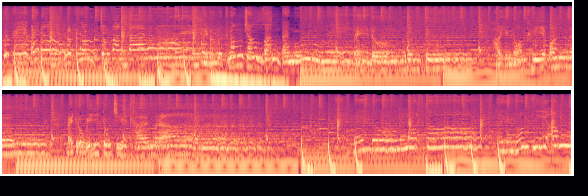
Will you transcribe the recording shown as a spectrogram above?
ព្រោះព្រាបេះដូងលុតក្នុងចង្វាក់តែមួយបេះដូងលុតក្នុងចង្វាក់តែមួយបេះដូងរុនទឺហើយយើងនាំគ្នាបនលើ ដៃក្រវីទុំជាខេមរាបេះដូងលោតតហើយយើងរួមគ្នាអំណ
